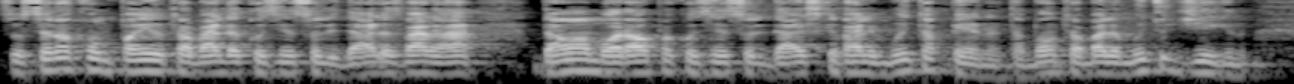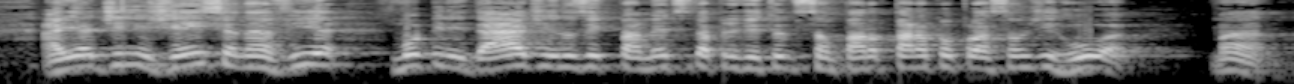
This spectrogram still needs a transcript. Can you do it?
Se você não acompanha o trabalho da Cozinha Solidárias, vai lá, dá uma moral para a Cozinha Solidárias que vale muito a pena, tá bom? Um trabalho muito digno. Aí a diligência na via mobilidade e nos equipamentos da Prefeitura de São Paulo para a população de rua. Mano,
